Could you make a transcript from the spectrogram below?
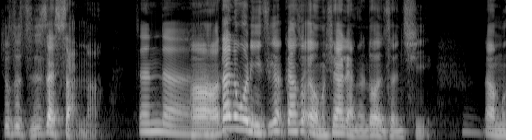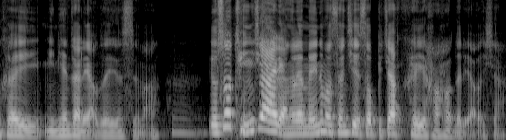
就是只是在闪嘛。真的啊。但如果你刚刚说，哎，我们现在两个人都很生气，那我们可以明天再聊这件事吗？有时候停下来，两个人没那么生气的时候，比较可以好好的聊一下。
